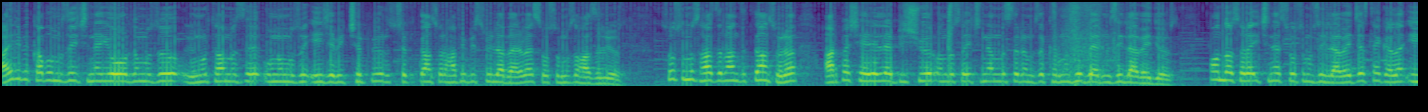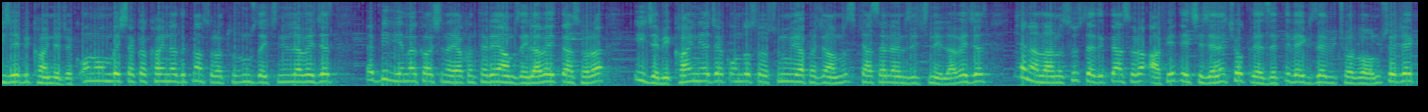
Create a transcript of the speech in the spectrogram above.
Ayrı bir kabımızı içine yoğurdumuzu, yumurtamızı, unumuzu iyice bir çırpıyoruz. Çırptıktan sonra hafif bir suyla beraber sosumuzu hazırlıyoruz. Sosumuz hazırlandıktan sonra arpa şehriyeler pişiyor. Ondan sonra içine mısırımızı, kırmızı biberimizi ilave ediyoruz. Ondan sonra içine sosumuzu ilave edeceğiz. Tekrardan iyice bir kaynayacak. 10-15 dakika kaynadıktan sonra tuzumuzu da içine ilave edeceğiz. Ve bir yemek kaşığına yakın tereyağımızı ilave ettikten sonra iyice bir kaynayacak. Ondan sonra sunumu yapacağımız kaselerimizi içine ilave edeceğiz. Kenarlarını süsledikten sonra afiyetle içeceğiniz çok lezzetli ve güzel bir çorba olmuş olacak.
